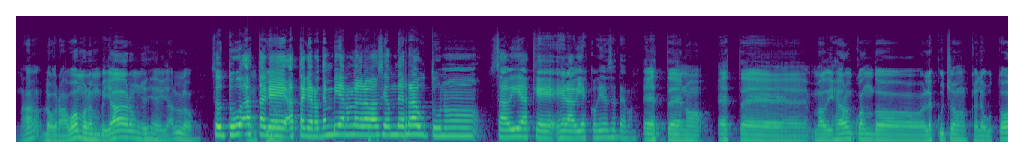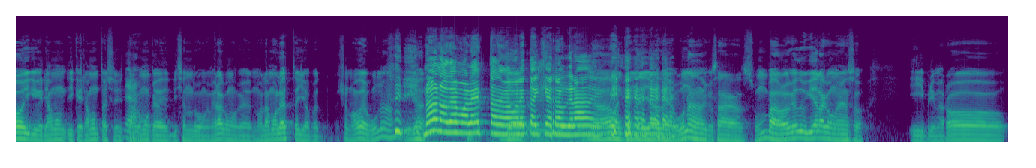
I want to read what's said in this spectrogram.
nada, lo grabó, me lo enviaron y dije, diablo, So, tú hasta que, hasta que no te enviaron la grabación de Raúl, tú no sabías que él había escogido ese tema. Este, no, este, me lo dijeron cuando él escuchó que le gustó y que quería, mon- y quería montarse. Y Estaba como que diciendo, mira, como que no le molesta. Y yo, pues, hecho, no, de una. Yo, No, no te molesta, te va a Yo- molestar que Raúl grabe. No, ¿me entiendes? Yo, de una, o sea, zumba, lo que tú quieras con eso. Y primero,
